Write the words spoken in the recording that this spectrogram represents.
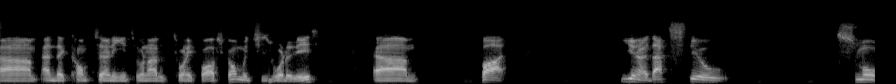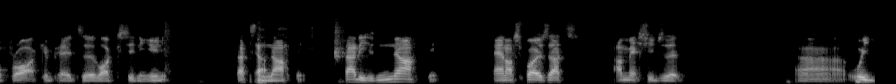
um, and the comp turning into another twenty five comp, which is what it is. Um, but you know that's still small fry compared to like Sydney Uni. That's Yeah. nothing. That is nothing. And I suppose that's a message that uh, we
